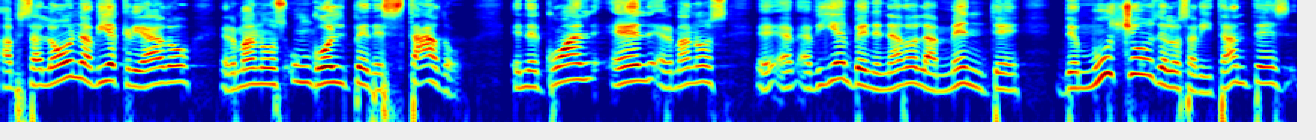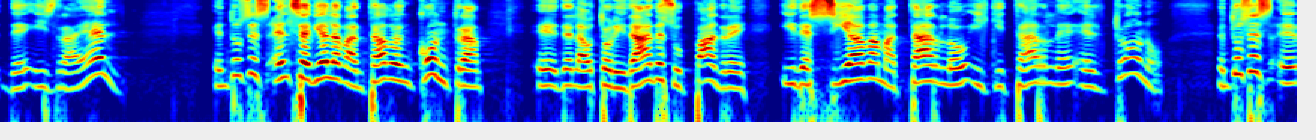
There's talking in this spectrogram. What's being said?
Absalón había creado, hermanos, un golpe de estado en el cual él, hermanos, eh, había envenenado la mente de muchos de los habitantes de Israel. Entonces él se había levantado en contra eh, de la autoridad de su padre y deseaba matarlo y quitarle el trono. Entonces eh,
